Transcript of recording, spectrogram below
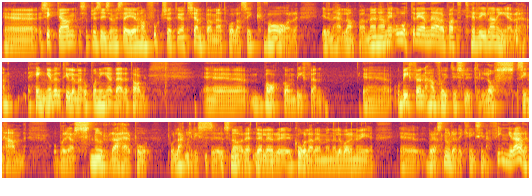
Eh, Sickan, så precis som vi säger, han fortsätter ju att kämpa med att hålla sig kvar i den här lampan. Men han är återigen nära på att trilla ner. Han hänger väl till och med upp och ner där ett tag. Eh, bakom Biffen. Eh, och Biffen, han får ju till slut loss sin hand och börjar snurra här på, på lakritssnöret eller kolaremmen eller vad det nu är. Eh, börjar snurra det kring sina fingrar.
